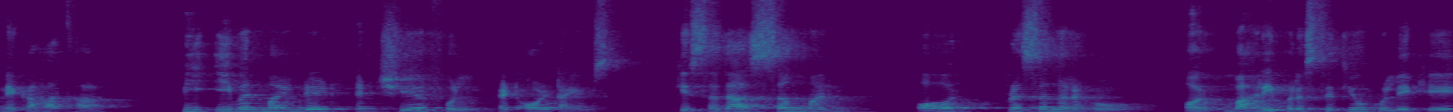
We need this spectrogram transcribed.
ने कहा था be even minded and cheerful at all times कि सदा सम्मन और प्रसन्न रहो और बाहरी परिस्थितियों को लेके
